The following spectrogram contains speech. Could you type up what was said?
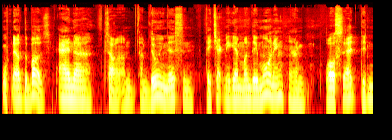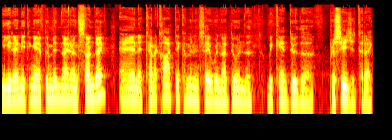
without the buzz. And uh, so I'm I'm doing this, and they check me again Monday morning, and I'm all set. Didn't eat anything after midnight on Sunday. And at 10 o'clock, they come in and say, We're not doing the, we can't do the procedure today.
